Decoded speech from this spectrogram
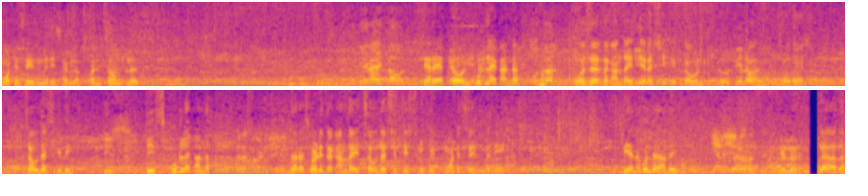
मोठ्या साईजमध्ये सगळा. पंचावन्न प्लस तेरा एकावन्न. तेरा एक्कावन्न कुठला आहे कांदा? ओझरचा कांदा आहे तेराशे एक्कावन्न रुपये. चौदाशे. चौदाशे किती? तीस. तीस. कुठला आहे कांदा? दरसवाडीचा कांदा आहे चौदाशे तीस रुपये. मोठ्या साईजमध्ये बियाणं कोणतं दादा हे? गेलो रे कुठला आहे दादा?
